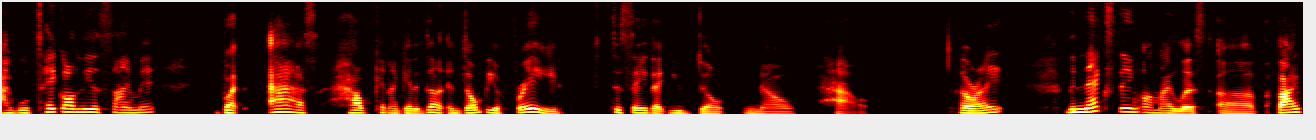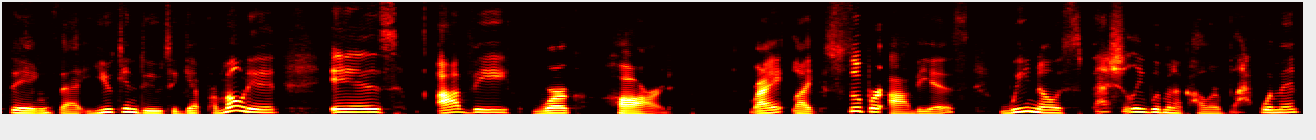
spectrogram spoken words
I will take on the assignment but ask how can i get it done? And don't be afraid to say that you don't know how. All right. The next thing on my list of five things that you can do to get promoted is AV work hard, right? Like super obvious. We know, especially women of color, Black women,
